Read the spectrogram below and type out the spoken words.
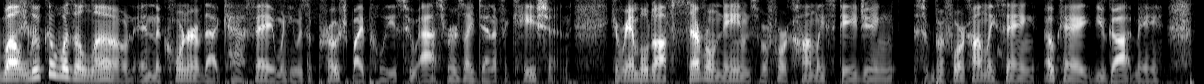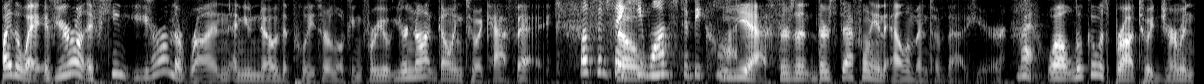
Well, Luka was alone in the corner of that cafe when he was approached by police who asked for his identification. He rambled off several names before calmly staging before calmly saying, "Okay, you got me." By the way, if you're on if he, you're on the run and you know that police are looking for you, you're not going to a cafe. Well, that's what I'm saying. He wants to be caught. Yes, there's a there's definitely an element of that here. Right. Well, Luka was brought to a German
